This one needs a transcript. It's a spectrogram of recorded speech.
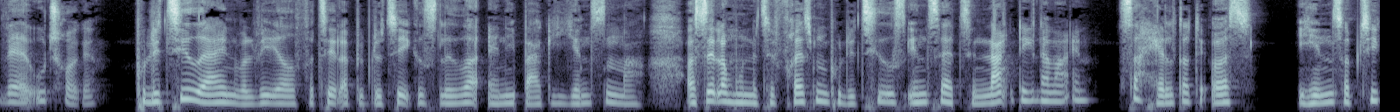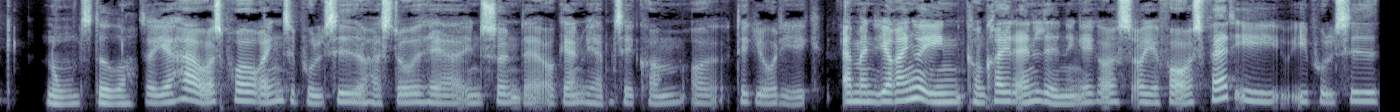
været utrygge. Politiet er involveret, fortæller bibliotekets leder Annie Bakke Jensen mig. Og selvom hun er tilfreds med politiets indsats en lang del af vejen, så halter det også i hendes optik nogle steder. Så jeg har også prøvet at ringe til politiet og har stået her en søndag og gerne vil have dem til at komme, og det gjorde de ikke. Jamen, jeg ringer i en konkret anledning, ikke også? Og jeg får også fat i, i politiet,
